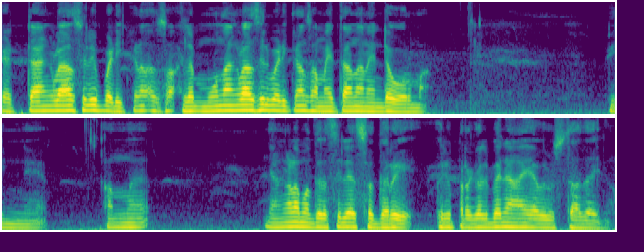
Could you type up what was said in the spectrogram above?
എട്ടാം ക്ലാസ്സിൽ പഠിക്കണ അല്ല മൂന്നാം ക്ലാസ്സിൽ പഠിക്കണ സമയത്താണെന്നാണ് എന്റെ ഓർമ്മ. പിന്നെ അന്ന് ഞങ്ങളെ മദ്രസിലെ സദർ ഒരു പ്രഗത്ഭനായ ഒരു ഉസ്താദായിരുന്നു.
